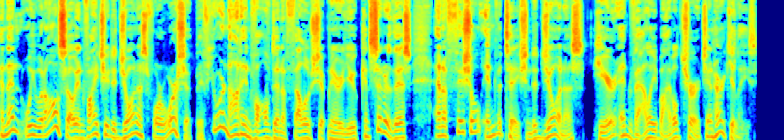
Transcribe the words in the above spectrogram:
And then we would also invite you to join us for worship. If you're not involved in a fellowship near you, consider this an official invitation to join us here at Valley Bible Church in Hercules.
